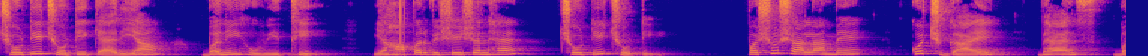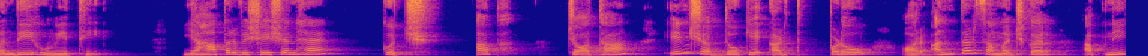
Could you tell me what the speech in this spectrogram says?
छोटी छोटी कैरियाँ बनी हुई थी। यहाँ पर विशेषण है छोटी छोटी पशुशाला में कुछ गाय, भैंस बंधी हुई थी। यहाँ पर विशेषण है कुछ। अब चौथा, इन शब्दों के अर्थ पढ़ो और अंतर समझकर अपनी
